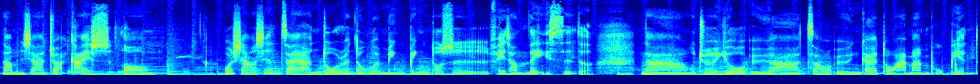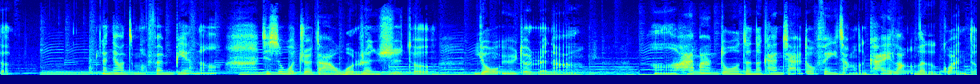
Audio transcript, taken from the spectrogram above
那我们现在就来开始喽。我想现在很多人的文明病都是非常类似的。那我觉得忧郁啊、躁郁应该都还蛮普遍的。你要怎么分辨呢？其实我觉得、我认识的忧郁的人啊。嗯，还蛮多，真的看起来都非常的开朗乐观的，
